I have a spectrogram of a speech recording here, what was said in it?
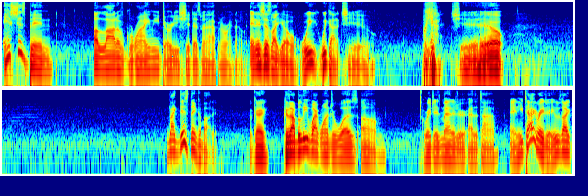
it's just been a lot of grimy, dirty shit that's been happening right now. And it's just like, yo, we we gotta chill. We gotta chill. Like just think about it. Okay? Because I believe Wack 100 was um Ray J's manager at the time, and he tagged Ray J. He was like,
